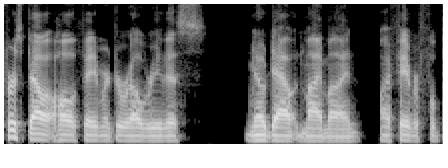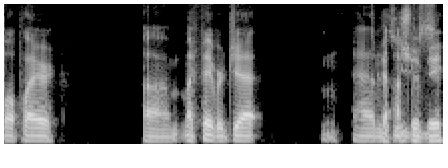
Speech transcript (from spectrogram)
first ballot Hall of Famer Darrelle Revis, no doubt in my mind, my favorite football player, um, my favorite Jet, and As I'm should just, be.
